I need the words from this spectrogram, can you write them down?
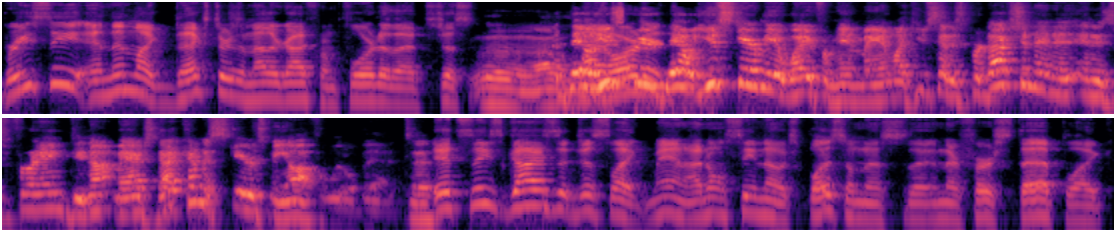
Bresee and then like Dexter's another guy from Florida that's just Ugh, Dale, you order- scare, Dale, you scare me away from him, man. Like you said, his production and, and his frame do not match. That kind of scares me off a little bit. Uh, it's these guys that just like, man, I don't see no explosiveness in their first step. Like,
